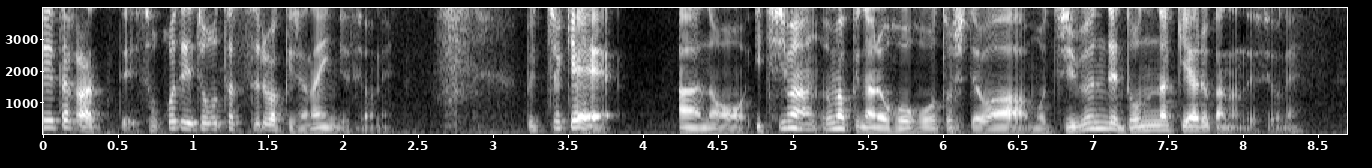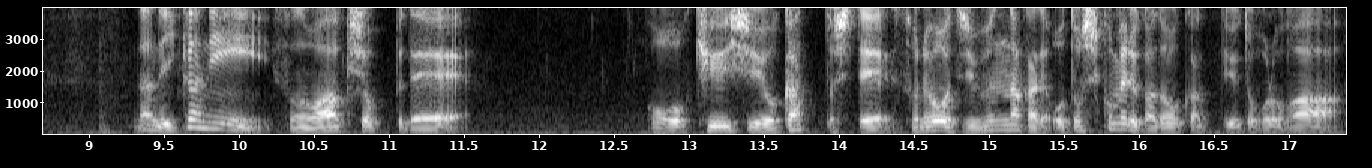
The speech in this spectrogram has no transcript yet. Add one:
えたからってそこで上達するわけじゃないんですよね。ぶっちゃけ、あの、一番上手くなる方法としては、もう自分でどんだけやるかなんですよね。なんで、いかに、そのワークショップで、こう、吸収をガッとして、それを自分の中で落とし込めるかどうかっていうところが、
